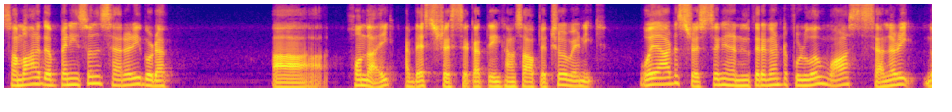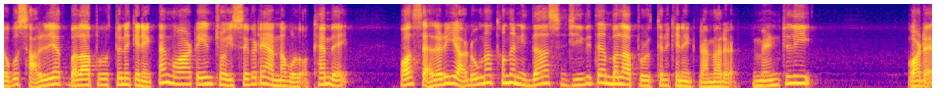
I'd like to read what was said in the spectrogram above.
සමහර කම්පැනිස්වල සැරරි ගොඩක් හොඳයි. අඩ ස්ට්‍රෙස් එකත් හා සාපේක්ෂ වැනි ඔයාට ස්ට්‍රෙස්සක හැනිල් කරගන්නට පුළුවන් වා සැලරි නොකු සල්ලියක් බලාපොරත්තුන කෙනෙක් වාටයෙන් චොයිස්සකට යන්න බොලො හැබැයි සැලරි අඩුනත් හොඳ නිදස් ජීවිතය බලාපොරත්තුන කෙනෙක් නැමර මෙන්ටලි වට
